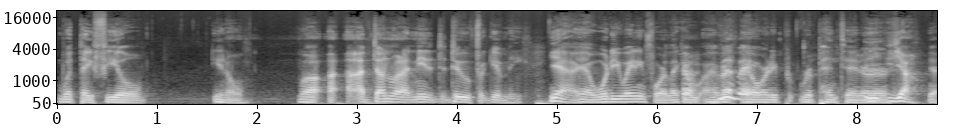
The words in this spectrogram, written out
what they feel, you know, well, I, I've done what I needed to do. Forgive me. Yeah, yeah. What are you waiting for? Like, Yeah. I, have I already p- repented, or Yeah. yeah.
